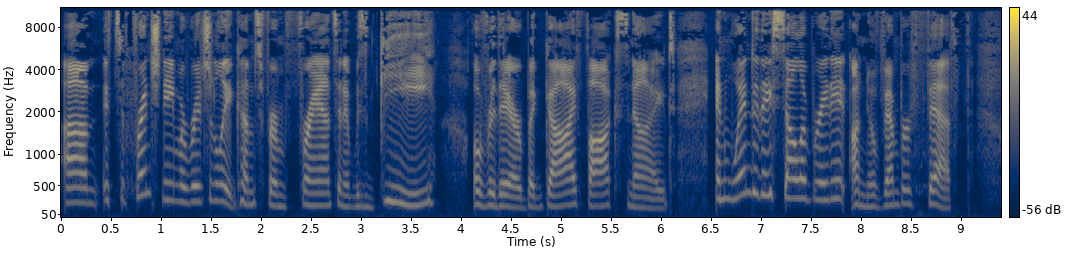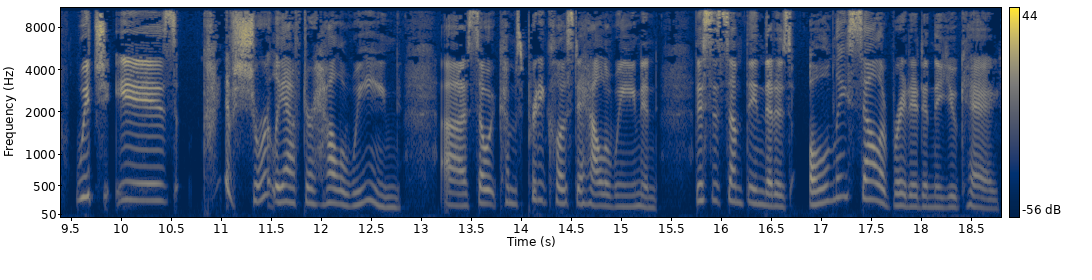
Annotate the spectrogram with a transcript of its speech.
Um, it's a French name originally. It comes from France, and it was Guy over there, but Guy Fawkes Night. And when do they celebrate it? On November 5th, which is kind of shortly after Halloween. Uh, so it comes pretty close to Halloween. And this is something that is only celebrated in the UK.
